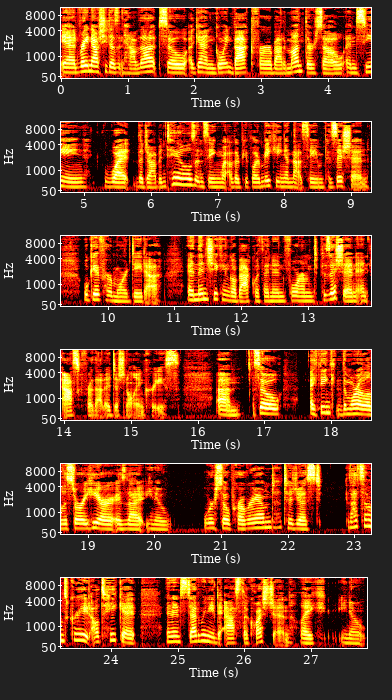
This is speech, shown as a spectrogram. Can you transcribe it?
And right now, she doesn't have that. So, again, going back for about a month or so and seeing what the job entails and seeing what other people are making in that same position will give her more data. And then she can go back with an informed position and ask for that additional increase. Um, so, I think the moral of the story here is that, you know, we're so programmed to just, that sounds great, I'll take it. And instead, we need to ask the question, like, you know,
